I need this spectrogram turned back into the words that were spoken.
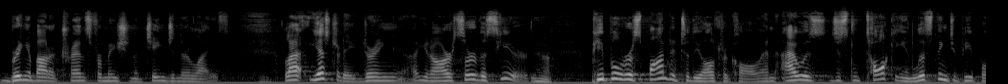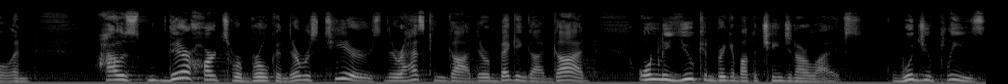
bring about a transformation, a change in their life. La- yesterday, during uh, you know our service here, Yeah. people responded to the altar call, and I was just talking and listening to people, and I was their hearts were broken. There was tears. They were asking God. They were begging God, God, only you can bring about the change in our lives. Would you please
